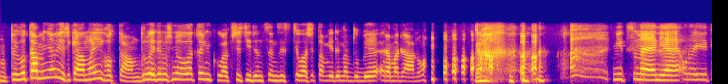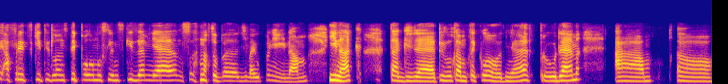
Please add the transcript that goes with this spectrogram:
No, pivo tam měli, říká, mají ho tam. Druhý den už měl letenku a třetí den jsem zjistila, že tam jedeme v době ramadánu. Nicméně, ono je ty africké, tyhle ty polomuslimské země na to dívají úplně jinam, jinak, takže pivo tam teklo hodně v proudem a uh,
